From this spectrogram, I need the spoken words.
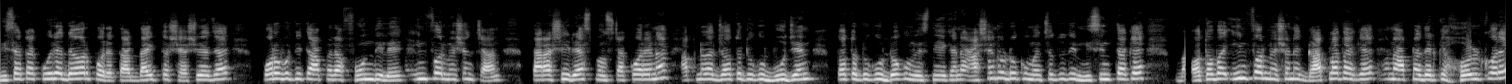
ভিসাটা করে দেওয়ার পরে তার দায়িত্ব শেষ হয়ে যায়। পরবর্তীতে আপনারা ফোন দিলে ইনফরমেশন চান, তারা সেই রেসপন্সটা করে না। আপনারা যতটুকু বুঝেন, ততটুকু ডকুমেন্টস নিয়ে এখানে আসেন ডকুমেন্টসে যদি মিসিং থাকে অথবা ইনফরমেশনে গাপলা থাকে আপনাদেরকে হোল্ড করে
